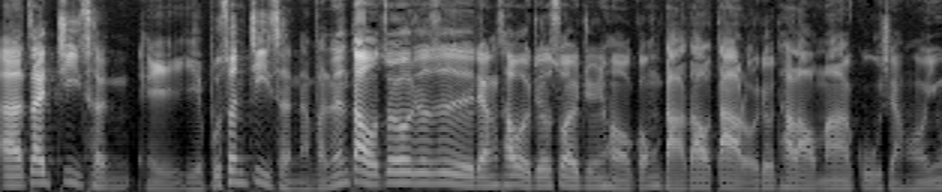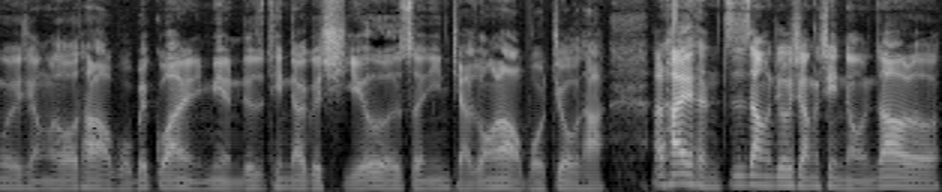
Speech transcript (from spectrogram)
呃，在继承，诶、也不算继承啊，反正到最后就是梁朝伟就率军吼攻打到大罗，就他老妈的故乡吼，因为想说他老婆被关在里面，就是听到一个邪恶的声音，假装他老婆救他，那他也很智障，就相信哦，你知道了，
